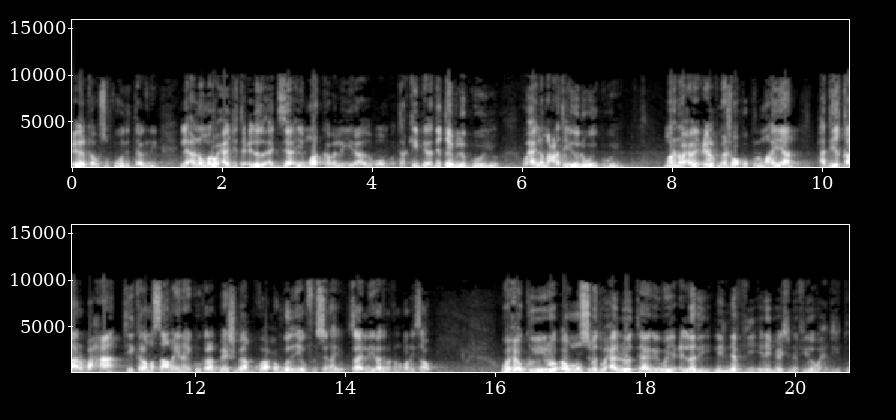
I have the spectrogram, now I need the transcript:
cilalka uusan ku wada taagnayn. Lannu mar waxaa jirta ciladu ajzaa iyo murakaba la yihaahdo oo tarkiibkeed haddii qayb la gooyo waxay la macnota iyadoo la wada gooyo. Marna waxa cilalku meesha waa ku kulmahayaan haddii qaar baxaan tii kale ma saamaynahayn kuwi kale beesh baaqi ku xukunkooda iyaga fulsanhayo saa in la yiraahdo marka noqonaysaa. Wuxuu ku yidhi aw nusibad waxaa loo taagay weye ciladii linafyi inay meesha nafyado wax diido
